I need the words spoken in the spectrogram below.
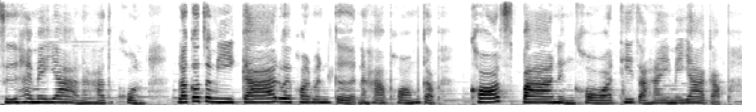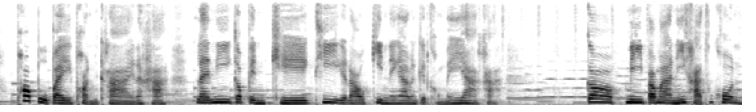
ซื้อให้แม่ย่านะคะทุกคน แล้วก็จะมีการ์ดอวยพรวันเกิดนะคะ พร้อมกับคอร์สสปาหนึ่งคอร์สที่จะให้แม่ย่ากับพ่อปู่ไปผ่อนคลายนะคะ และนี่ก็เป็นเค้กที่เรากินในงานวันเกิดของแม่ย่าค่ะ ก็มีประมาณนี้ค่ะทุกคน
